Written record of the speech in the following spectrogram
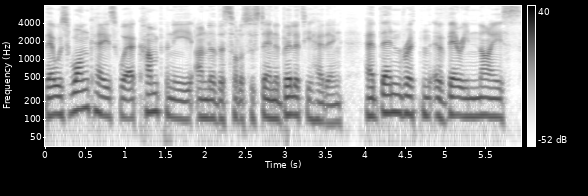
there was one case where a company under the sort of sustainability heading had then written a very nice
